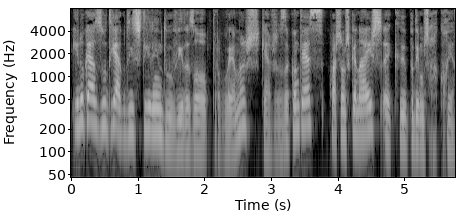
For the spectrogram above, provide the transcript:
E no caso, Tiago, de existirem dúvidas ou problemas, que às vezes acontece, quais são os canais a que podemos recorrer?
